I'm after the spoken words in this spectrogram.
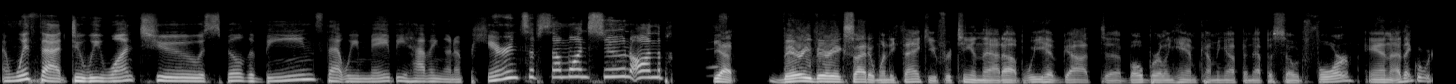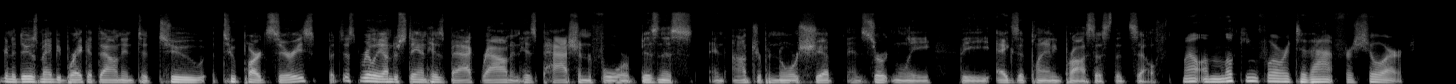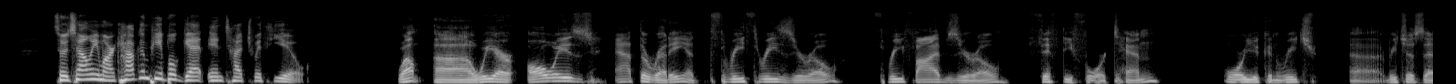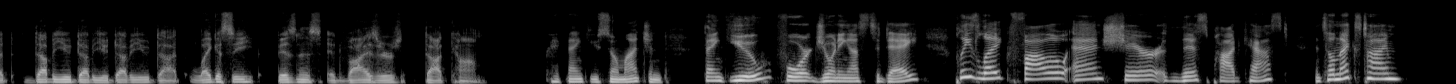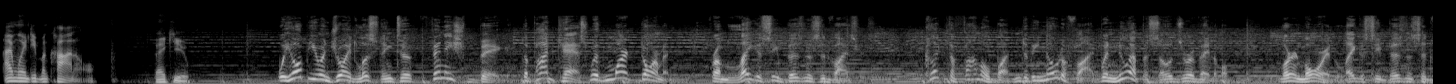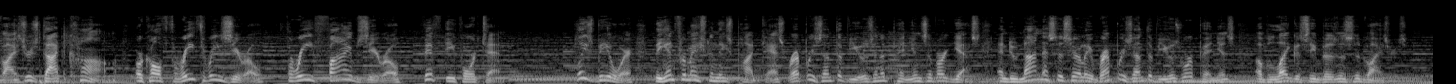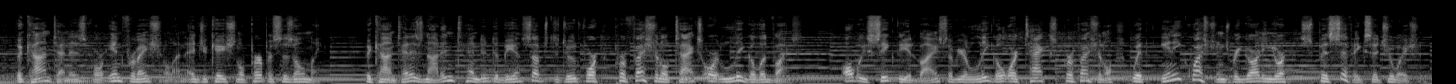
And with that, do we want to spill the beans that we may be having an appearance of someone soon on the? Yeah, very, very excited, Wendy. Thank you for teeing that up. We have got uh, Bo Burlingham coming up in episode four, and I think what we're going to do is maybe break it down into two two part series, but just really understand his background and his passion for business and entrepreneurship, and certainly the exit planning process itself. Well, I'm looking forward to that for sure. So tell me, Mark, how can people get in touch with you? Well, uh, we are always at the ready at 330 350 5410, or you can reach uh, reach us at www.legacybusinessadvisors.com. Okay, thank you so much. And thank you for joining us today. Please like, follow, and share this podcast. Until next time, I'm Wendy McConnell. Thank you. We hope you enjoyed listening to Finish Big, the podcast with Mark Dorman from Legacy Business Advisors. Click the follow button to be notified when new episodes are available. Learn more at legacybusinessadvisors.com or call 330 350 5410. Please be aware the information in these podcasts represent the views and opinions of our guests and do not necessarily represent the views or opinions of Legacy Business Advisors. The content is for informational and educational purposes only. The content is not intended to be a substitute for professional tax or legal advice. Always seek the advice of your legal or tax professional with any questions regarding your specific situation.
